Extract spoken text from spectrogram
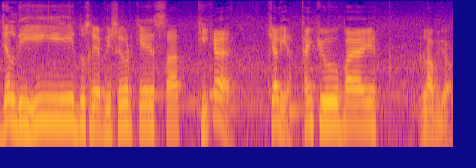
जल्दी ही दूसरे एपिसोड के साथ, ठीक है? चलिए thank you bye love you all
